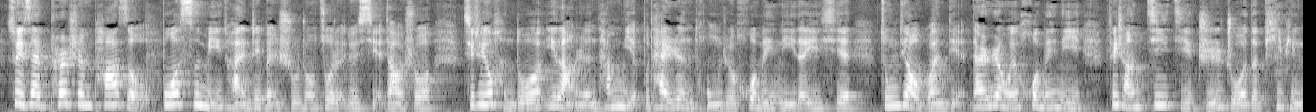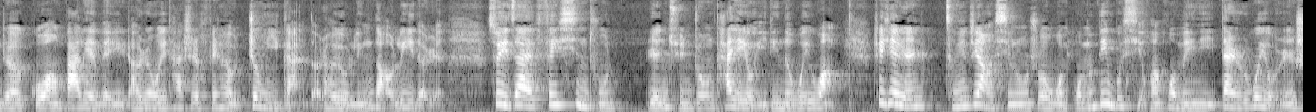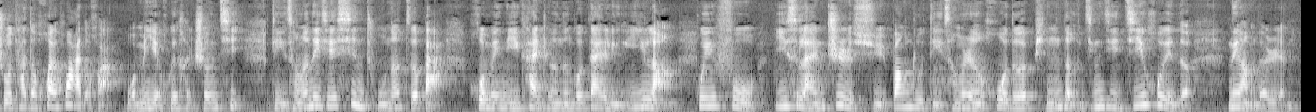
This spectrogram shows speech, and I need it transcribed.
所以在《Persian Puzzle》波斯谜团这本书中，作者就写到说，其实有很多伊朗人，他们也不太认同这个霍梅尼的一些宗教观点，但是认为霍梅尼非常积极执着地批评着国王巴列维，然后认为他是非常有正义感的，然后有领导力的人。所以在非信徒人群中，他也有一定的威望。这些人曾经这样形容说：“我我们并不喜欢霍梅尼，但如果有人说他的坏话的话，我们也会很生气。”底层的那些信徒呢，则把霍梅尼看成能够带领伊朗恢复伊斯兰秩序、帮助底层人获得平等经济机会的那样的人。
